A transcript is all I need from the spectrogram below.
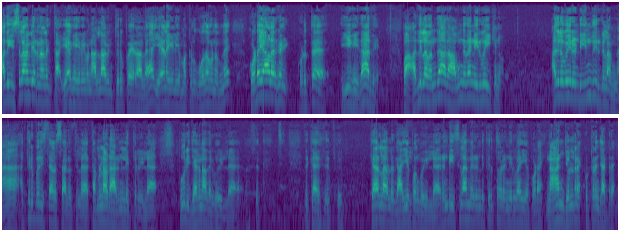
அது இஸ்லாமியர் நலனுக்கு தான். ஏக இறைவன் அல்லாவின் திருப்பெயரால ஏழை எளிய மக்களுக்கு உதவணும்னு கொடையாளர்கள் கொடுத்த ஈகை தான் அது. இப்போ அதில் வந்து அதை அவங்க தான் நிர்வகிக்கணும். அதில் போய் ரெண்டு இந்து இருக்கலாம்னா திருப்பதி தேவஸ்தானத்தில் தமிழ்நாடு அறநிலைத்துறையில் பூரி ஜெகநாதர் கோயிலில் இது க- கேரளாவில் இருக்க ஐயப்பன் கோயிலில் ரெண்டு இஸ்லாமிய ரெண்டு கிறிஸ்தவரை நிர்வாகியை போட நான் சொல்கிறேன் குற்றம் சாட்டுறேன்.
